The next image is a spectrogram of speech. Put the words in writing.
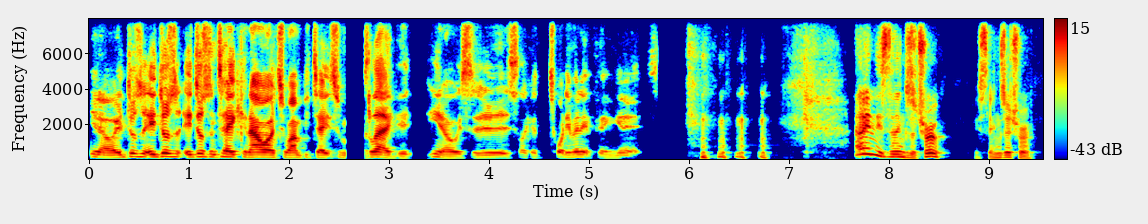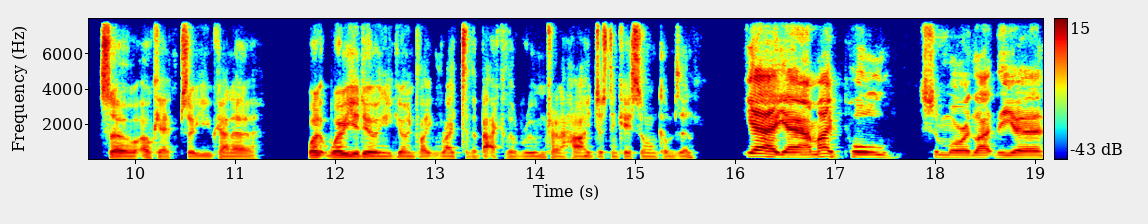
you know, it doesn't it doesn't it doesn't take an hour to amputate someone's leg. It, you know, it's it's like a twenty minute thing, isn't it? I mean, these things are true. These things are true. So, okay, so you kind of, what, what are you doing? Are you going to like right to the back of the room, trying to hide just in case someone comes in? Yeah, yeah. I might pull some more like the uh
